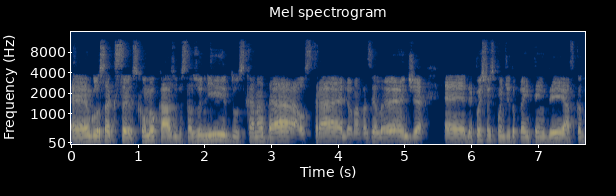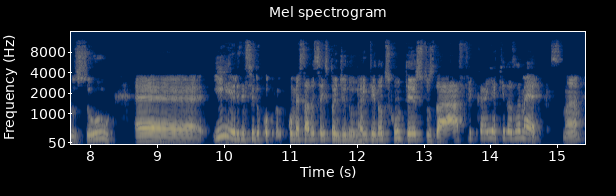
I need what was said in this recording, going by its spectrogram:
É, anglo-saxãs, como é o caso dos Estados Unidos, Canadá, Austrália, Nova Zelândia. É, depois foi expandido para entender África do Sul é, e ele tem sido começado a ser expandido para entender outros contextos da África e aqui das Américas, né?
